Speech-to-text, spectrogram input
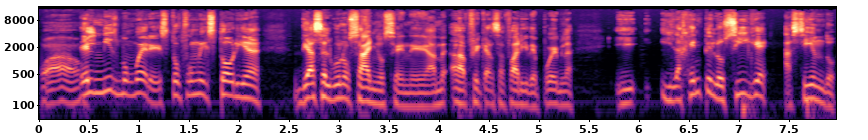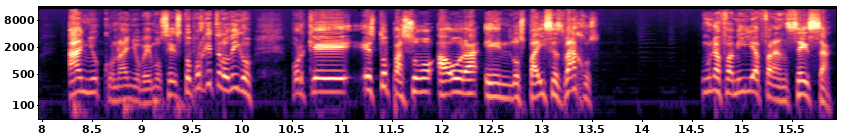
Wow. Él mismo muere. Esto fue una historia de hace algunos años en eh, African Safari de Puebla y, y, la gente lo sigue haciendo. Año con año vemos esto. ¿Por qué te lo digo? Porque esto pasó ahora en los Países Bajos. Una familia francesa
